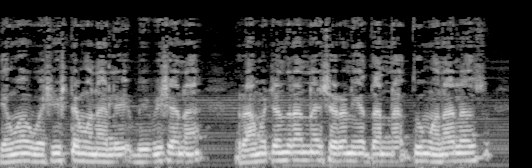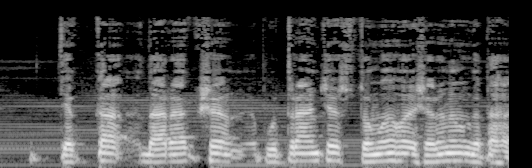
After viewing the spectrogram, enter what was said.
तेव्हा वशिष्ठ म्हणाले बिभीषणा रामचंद्रांना शरण येताना तू म्हणालास त्यक्का दाराक्ष पुत्रांच स्तमह शरण गता.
